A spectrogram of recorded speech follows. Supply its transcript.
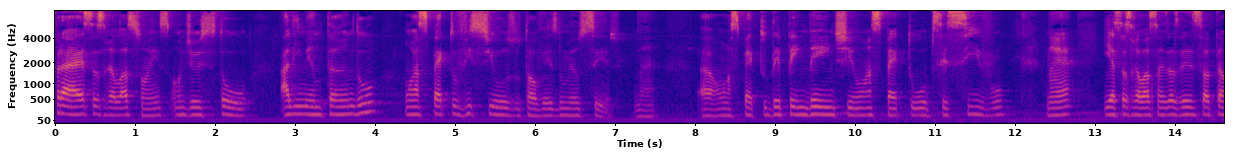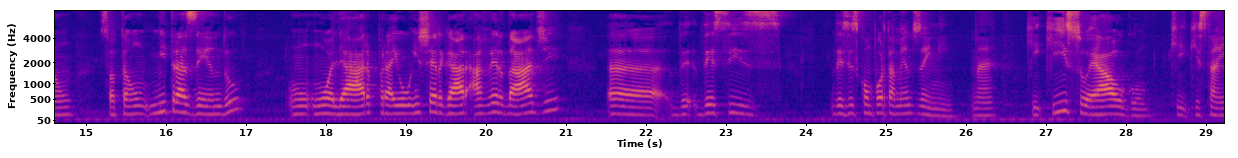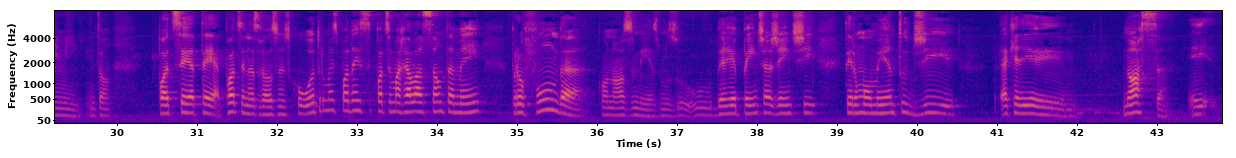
para essas relações onde eu estou alimentando um aspecto vicioso, talvez, do meu ser, né? Uh, um aspecto dependente, um aspecto obsessivo, né? E essas relações às vezes só estão só estão me trazendo um, um olhar para eu enxergar a verdade uh, de, desses desses comportamentos em mim, né? Que, que isso é algo que, que está em mim. Então, Pode ser até, pode ser nas relações com o outro, mas pode, pode ser uma relação também profunda com nós mesmos. O, o, de repente a gente ter um momento de aquele nossa, é,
